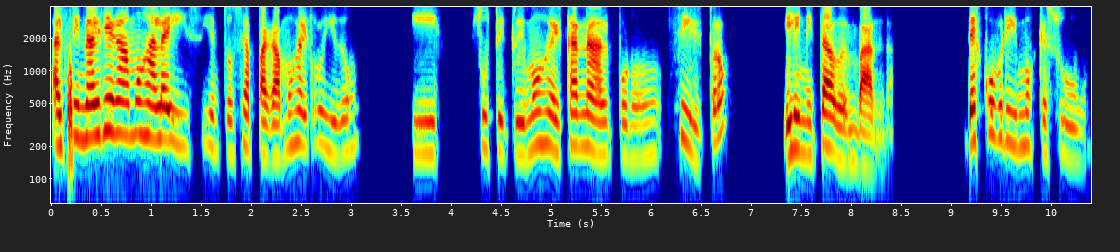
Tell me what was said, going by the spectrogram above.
Al final llegamos a la ICI, entonces apagamos el ruido y sustituimos el canal por un filtro limitado en banda. Descubrimos que su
